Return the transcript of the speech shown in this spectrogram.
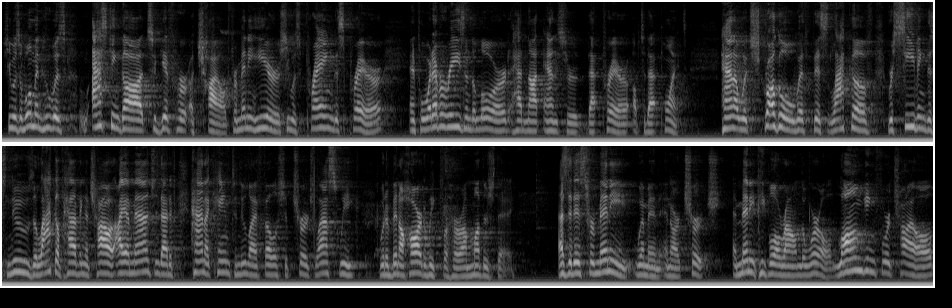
She was a woman who was asking God to give her a child. For many years, she was praying this prayer, and for whatever reason, the Lord had not answered that prayer up to that point. Hannah would struggle with this lack of receiving this news, the lack of having a child. I imagine that if Hannah came to New Life Fellowship Church last week, would have been a hard week for her on Mother's Day, as it is for many women in our church and many people around the world, longing for a child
